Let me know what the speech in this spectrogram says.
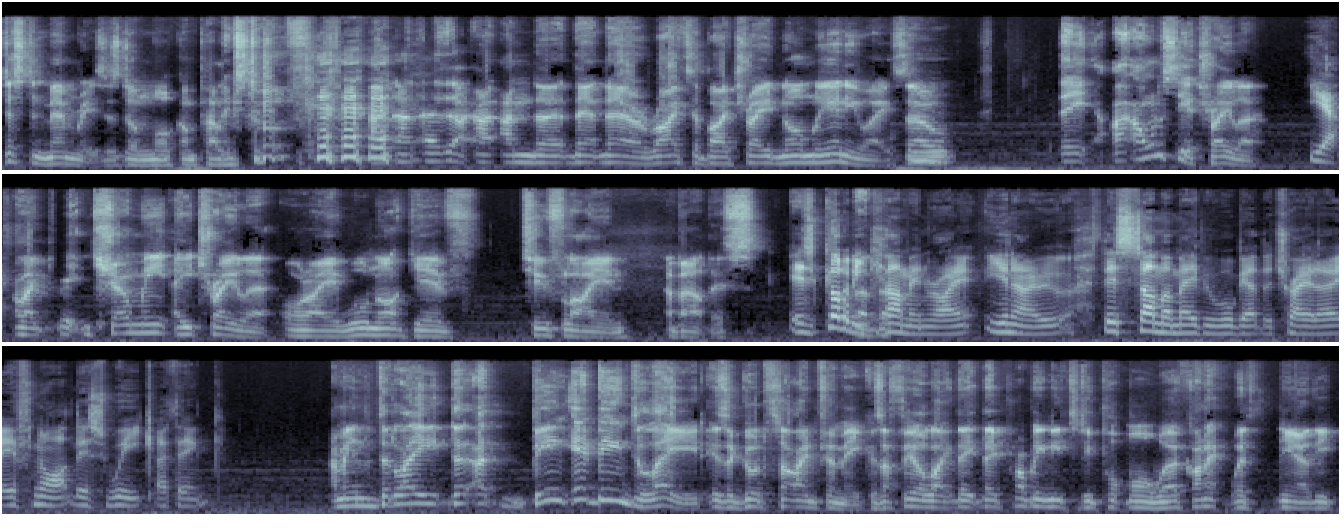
Distant Memories has done more compelling stuff, and, and, uh, and uh, they're, they're a writer by trade normally anyway. So they, I, I want to see a trailer. Yeah. Like, show me a trailer, or I will not give two flying about this. It's got to be But that- coming, right? You know, this summer maybe we'll get the trailer. If not this week, I think. I mean, the delay, the, uh, being it being delayed is a good sign for me because I feel like they, they probably need to do, put more work on it with you know the,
